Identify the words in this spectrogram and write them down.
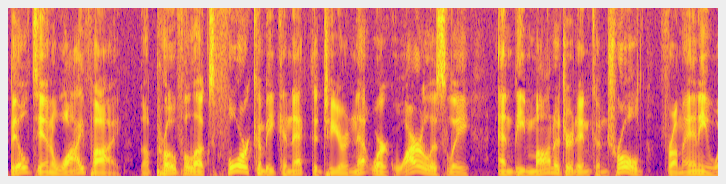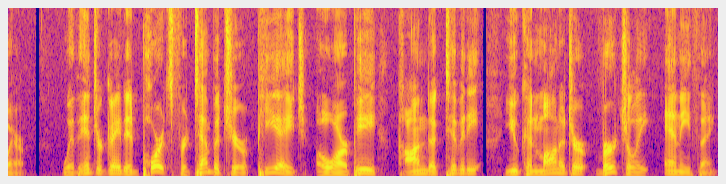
built in Wi Fi, the Profilux 4 can be connected to your network wirelessly and be monitored and controlled from anywhere. With integrated ports for temperature, pH, ORP, conductivity, you can monitor virtually anything.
